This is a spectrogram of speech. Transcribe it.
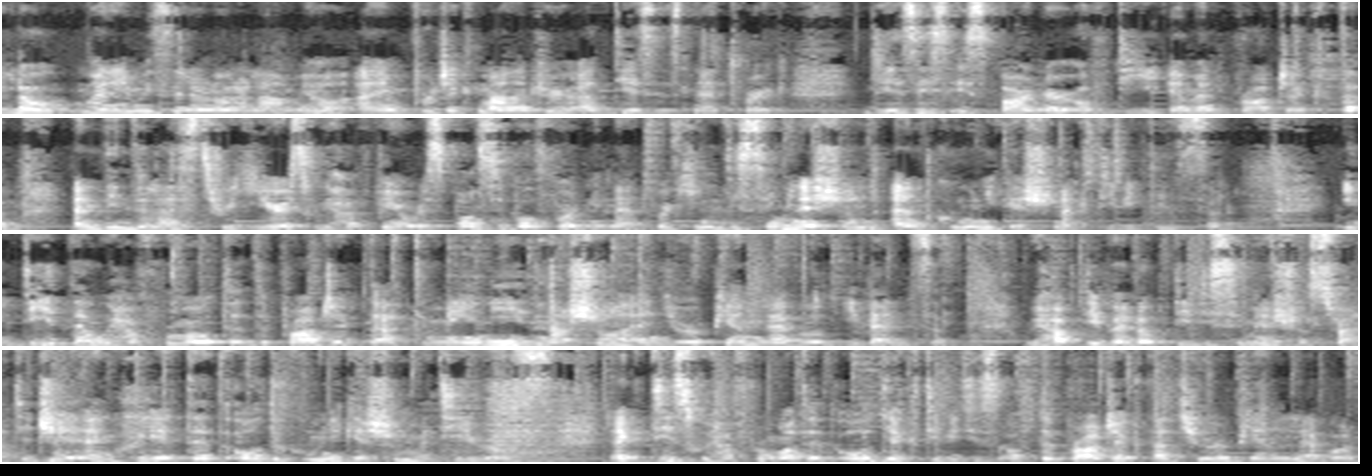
Hello, my name is Eleonora Lamio. I am project manager at Diesis Network. Diesis is partner of the EMEN project and in the last three years we have been responsible for the networking, dissemination and communication activities. Indeed, we have promoted the project at many national and European level events. We have developed the dissemination strategy and created all the communication materials. Like this, we have promoted all the activities of the project at European level.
